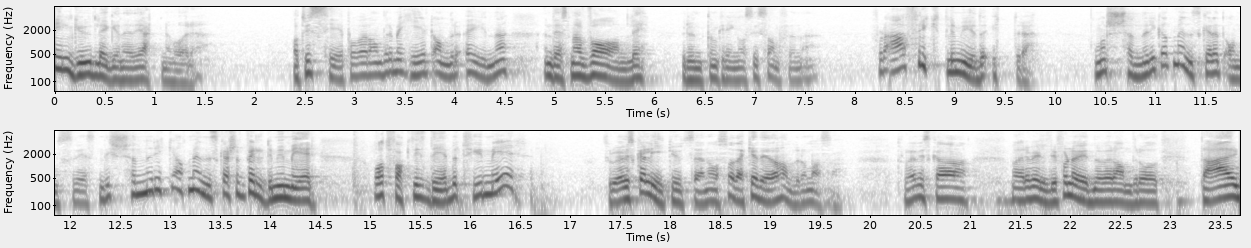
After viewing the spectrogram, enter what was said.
vil Gud legge ned i hjertene våre. At vi ser på hverandre med helt andre øyne enn det som er vanlig rundt omkring oss i samfunnet. For det er fryktelig mye det ytre. Og Man skjønner ikke at mennesket er et åndsvesen. De skjønner ikke at mennesket er så veldig mye mer, og at faktisk det betyr mer. Tror jeg vi skal like utseendet også. Det er ikke det det handler om. altså. Tror jeg vi skal være veldig fornøyd med hverandre. og Det er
